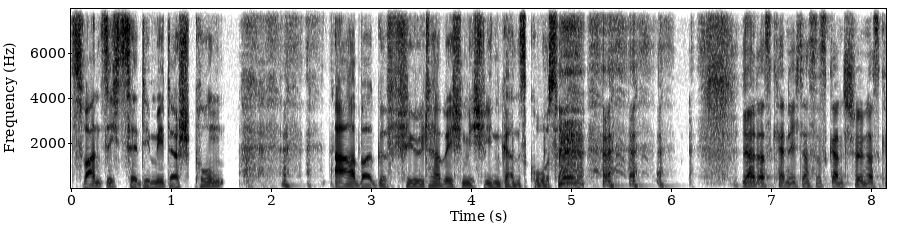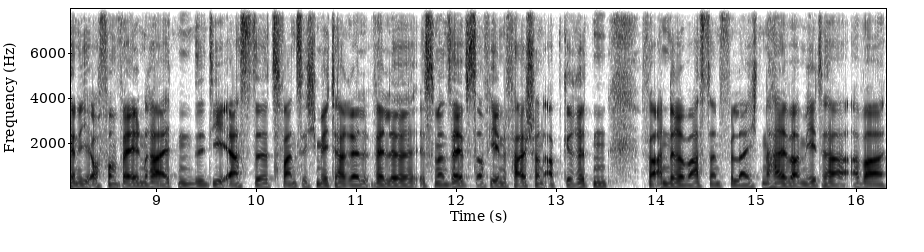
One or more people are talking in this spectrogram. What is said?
20 Zentimeter Sprung, aber gefühlt habe ich mich wie ein ganz großer. Ja, das kenne ich. Das ist ganz schön. Das kenne ich auch vom Wellenreiten. Die erste 20 Meter Welle ist man selbst auf jeden Fall schon abgeritten. Für andere war es dann vielleicht ein halber Meter. Aber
